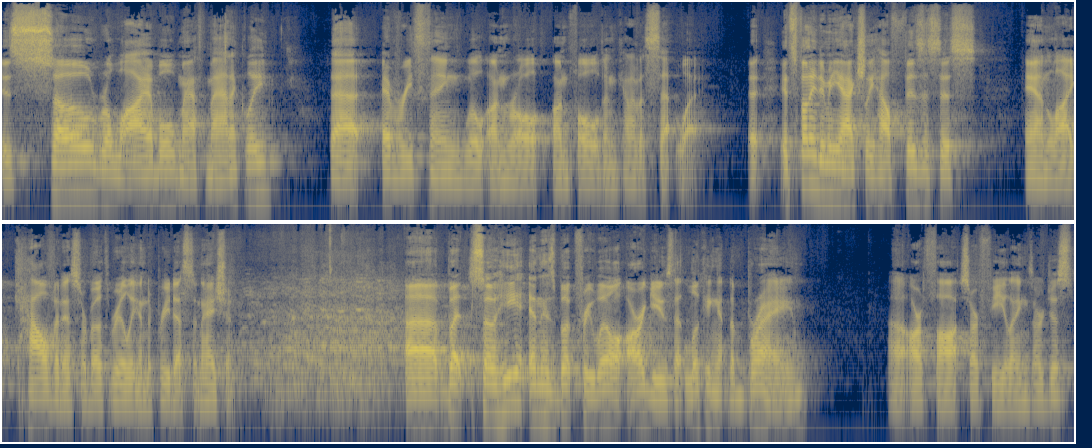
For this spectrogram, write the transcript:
is so reliable mathematically that everything will unroll, unfold in kind of a set way. It's funny to me, actually, how physicists and like Calvinists are both really into predestination. Uh, but so he, in his book Free Will, argues that looking at the brain, uh, our thoughts, our feelings are just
